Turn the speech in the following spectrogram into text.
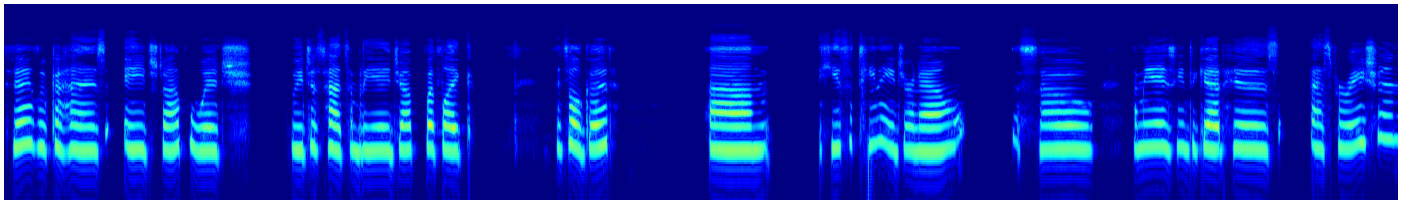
Today, Luca has aged up, which we just had somebody age up, but like, it's all good. Um, he's a teenager now, so that means I need to get his aspiration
